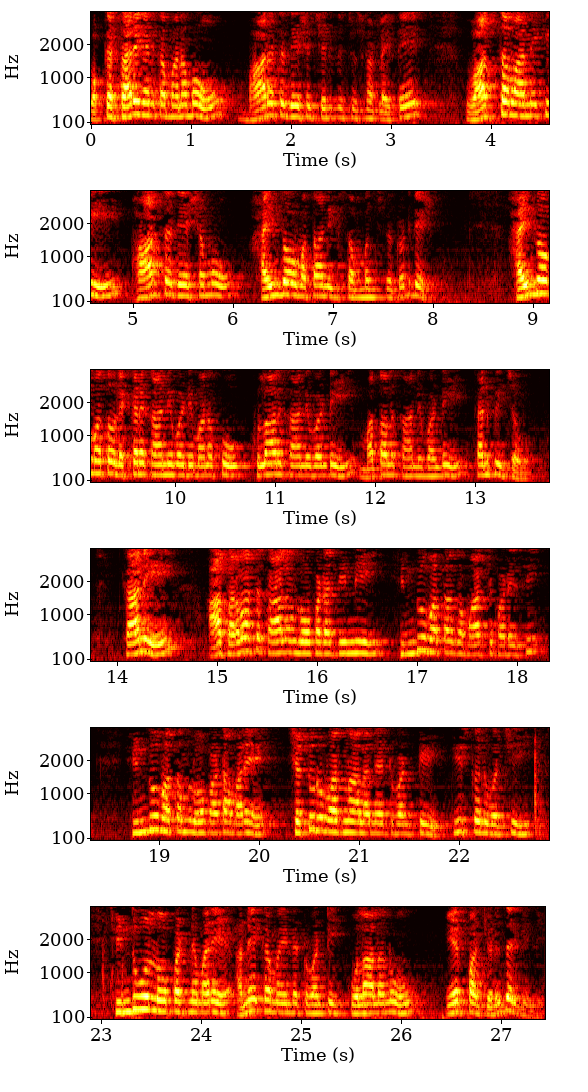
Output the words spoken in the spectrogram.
ఒక్కసారి కనుక మనము భారతదేశ చరిత్ర చూసినట్లయితే వాస్తవానికి భారతదేశము హైందవ మతానికి సంబంధించినటువంటి దేశం. హైందవ మతం ఎక్కడ కానివ్వండి మనకు కులాలు కానివ్వండి మతాలు కానివ్వండి కనిపించవు. కానీ ఆ తర్వాత కాలం లోపల దీన్ని హిందూ మతంగా మార్చి పడేసి హిందూ మతం లోపట మరే చతుర్వర్ణాలు అనేటువంటి తీసుకొని వచ్చి హిందువుల లోపటనే మరే అనేకమైనటువంటి కులాలను ఏర్పాటు చేయడం జరిగింది.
